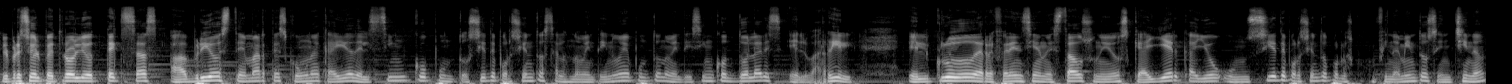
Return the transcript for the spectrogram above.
El precio del petróleo Texas abrió este martes con una caída del 5.7% hasta los 99.95 dólares el barril. El crudo de referencia en Estados Unidos, que ayer cayó un 7% por los confinamientos en China,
